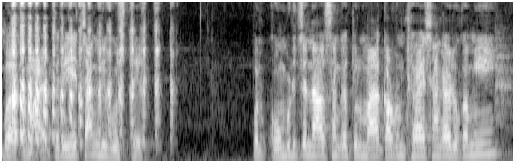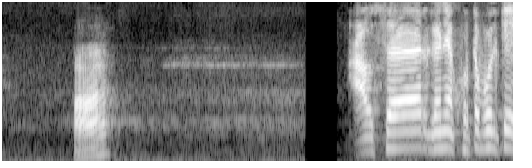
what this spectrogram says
बर माळकरी हे चांगली गोष्ट आहे. पण कोंबडीचं नाव सांगा तुला माळ काढून ठेवायला सांगायलो का मी? हा अहो सर गण्या खोटं बोलते.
